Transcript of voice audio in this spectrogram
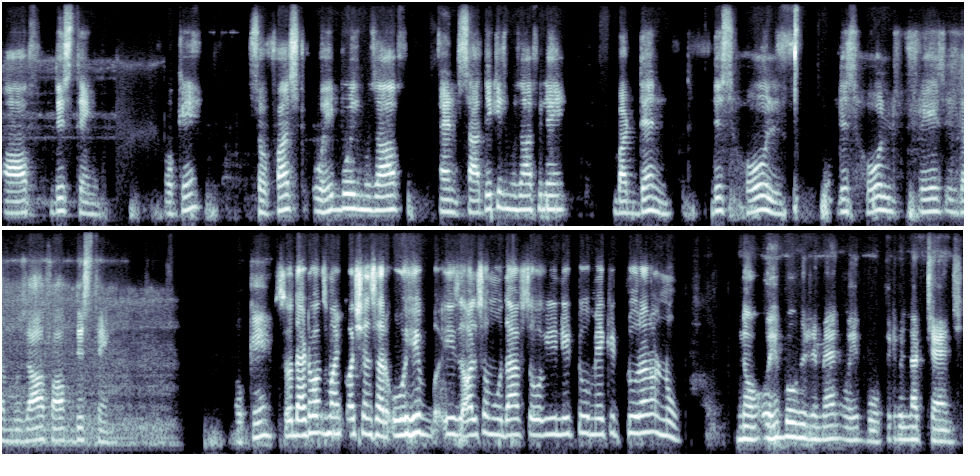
of this thing. Okay. So first uhibbu is muzaf and Sadiq is muzaf ilayh, but then this whole this whole phrase is the muzaf of this thing. Okay. So that was my question, sir. Uhib is also mudaf, so we need to make it plural or no? No, uhibbu will remain uhibbu. It will not change.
